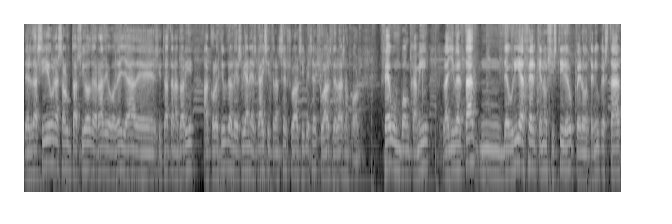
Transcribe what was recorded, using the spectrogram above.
Des d'ací una salutació de Ràdio Godella, de Ciutat Anatori, al col·lectiu de lesbianes, gais i transexuals i bisexuals de la Safor. Feu un bon camí. La llibertat mm, deuria fer que no existireu, però teniu que estar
